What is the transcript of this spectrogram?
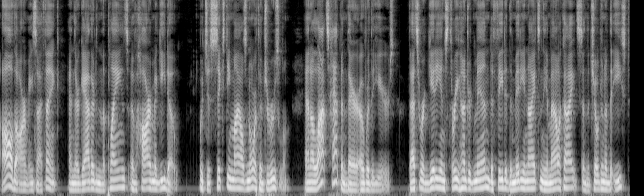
all the armies, I think, and they're gathered in the plains of Har Megiddo, which is 60 miles north of Jerusalem. And a lot's happened there over the years. That's where Gideon's 300 men defeated the Midianites and the Amalekites and the children of the east,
